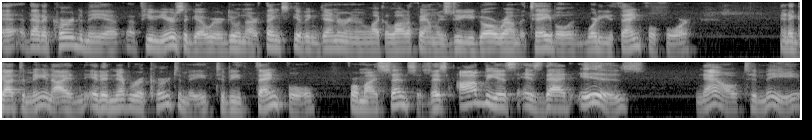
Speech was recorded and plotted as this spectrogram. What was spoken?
Uh, that occurred to me a, a few years ago. We were doing our Thanksgiving dinner, and like a lot of families do, you go around the table and what are you thankful for? And it got to me, and I it had never occurred to me to be thankful for my senses. As obvious as that is now to me,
